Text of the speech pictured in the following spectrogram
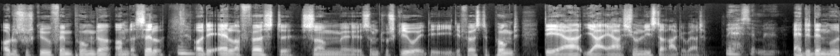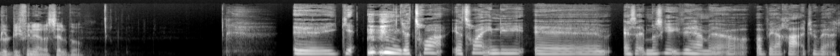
og du skulle skrive fem punkter om dig selv. Mm. Og det allerførste, som, øh, som du skriver i det, i det første punkt, det er, jeg er journalist og radiovært. Ja, simpelthen. Er det den måde, du definerer dig selv på? Øh, ja, jeg tror, jeg tror egentlig, øh, altså måske ikke det her med at, at være radiovært,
